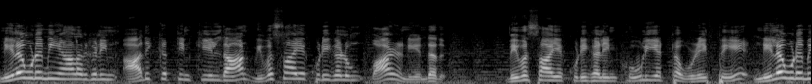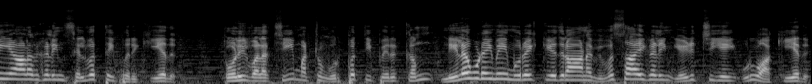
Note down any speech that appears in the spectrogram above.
நிலவுடைமையாளர்களின் ஆதிக்கத்தின் கீழ்தான் விவசாய குடிகளும் வாழ நேர்ந்தது. விவசாய குடிகளின் கூலியற்ற உழைப்பே நில உடைமையாளர்களின் செல்வத்தை பெருக்கியது. தொழில் வளர்ச்சி மற்றும் உற்பத்தி பெருக்கம் நில உடைமை முறைக்கு எதிரான விவசாயிகளின் எழுச்சியை உருவாக்கியது.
